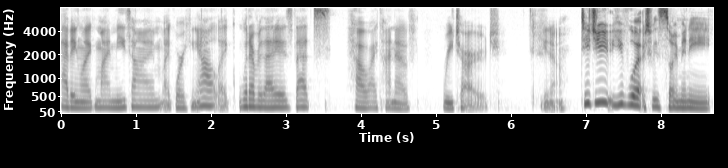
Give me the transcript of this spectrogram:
having like my me time, like working out, like whatever that is, that's how I kind of recharge. You know. Did you, you've worked with so many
